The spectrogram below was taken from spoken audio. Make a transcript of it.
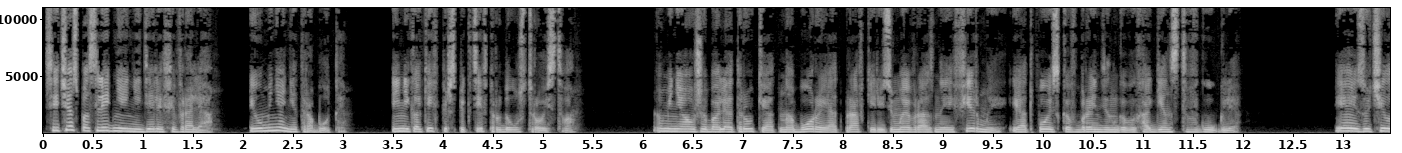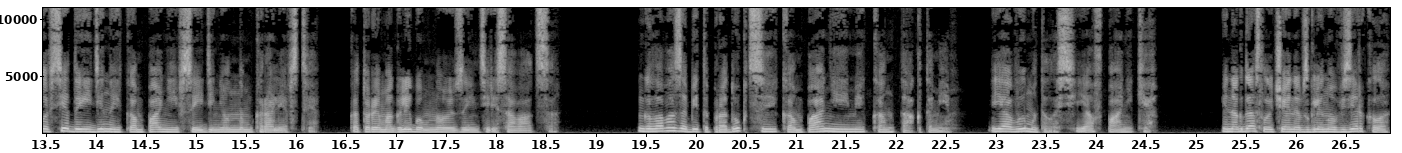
Сейчас последняя неделя февраля, и у меня нет работы. И никаких перспектив трудоустройства. У меня уже болят руки от набора и отправки резюме в разные фирмы и от поисков брендинговых агентств в Гугле. Я изучила все до единой компании в Соединенном Королевстве, которые могли бы мною заинтересоваться. Голова забита продукцией, компаниями, контактами. Я вымоталась, я в панике. Иногда, случайно взглянув в зеркало,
